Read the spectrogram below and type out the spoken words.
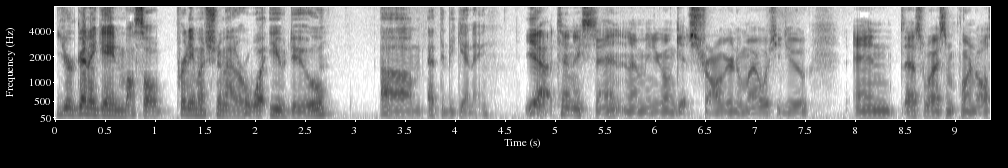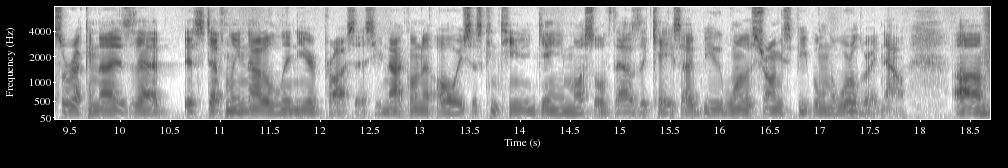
you're going to gain muscle pretty much no matter what you do um, at the beginning. Yeah, to an extent, and I mean you're going to get stronger no matter what you do, and that's why it's important to also recognize that it's definitely not a linear process. You're not going to always just continue gaining muscle. If that was the case, I'd be one of the strongest people in the world right now. Um,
